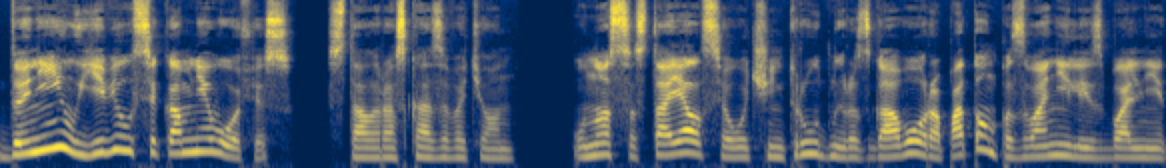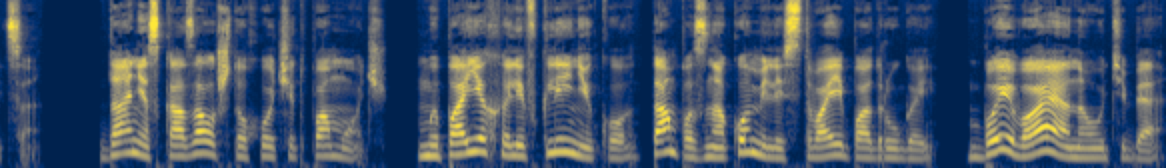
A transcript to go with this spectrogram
«Даниил явился ко мне в офис стал рассказывать он. У нас состоялся очень трудный разговор, а потом позвонили из больницы. Даня сказал, что хочет помочь. Мы поехали в клинику, там познакомились с твоей подругой. Боевая она у тебя.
